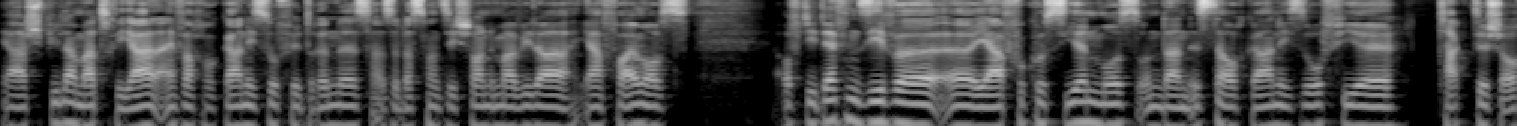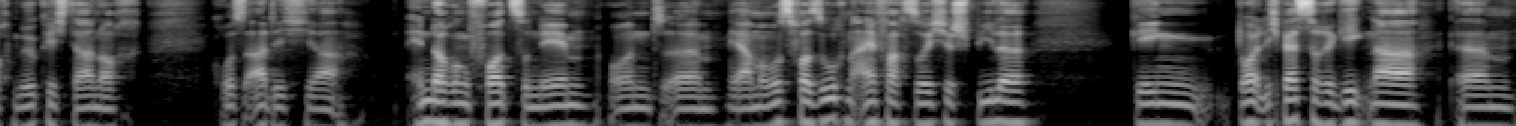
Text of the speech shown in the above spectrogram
ja, Spielermaterial einfach auch gar nicht so viel drin ist. Also, dass man sich schon immer wieder, ja, vor allem aufs auf die Defensive äh, ja, fokussieren muss und dann ist da auch gar nicht so viel taktisch auch möglich, da noch großartig ja, Änderungen vorzunehmen. Und ähm, ja, man muss versuchen, einfach solche Spiele gegen deutlich bessere Gegner, ähm,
